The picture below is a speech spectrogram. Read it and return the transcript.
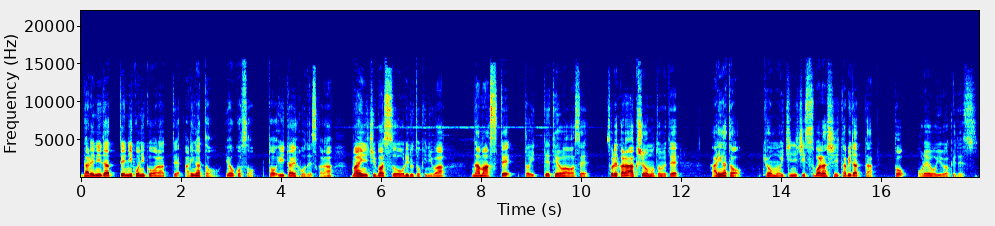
誰にだってニコニコ笑ってありがとうようこそと言いたい方ですから毎日バスを降りるときにはナマステと言って手を合わせ、それから握手を求めて、ありがとう。今日も一日素晴らしい旅だった。とお礼を言うわけです。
